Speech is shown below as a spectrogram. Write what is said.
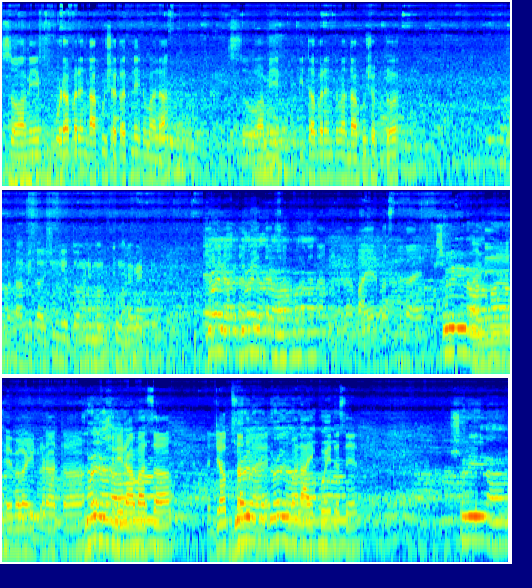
so आम्ही पुढंपर्यंत दाखवू शकत नाही तुम्हाला. सो आम्ही इथंपर्यंत तुम्हाला दाखवू शकतो. आता आम्ही दर्शन घेतो आणि मग तुम्हाला भेटतो जय जय बाहेर बसलेलो आहे. श्री आणि राम हे बघा इकडं आता जय राम. श्रीरामाचा जप चालू आहे. जय जय तुम्हाला राम. ऐकू येत असेल. श्री राम.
